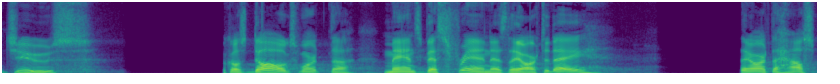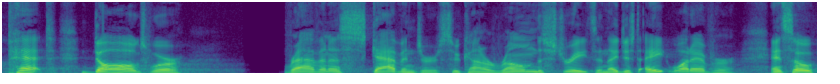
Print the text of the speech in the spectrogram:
Jews because dogs weren't the man's best friend as they are today. They aren't the house pet. Dogs were ravenous scavengers who kind of roamed the streets and they just ate whatever. And so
